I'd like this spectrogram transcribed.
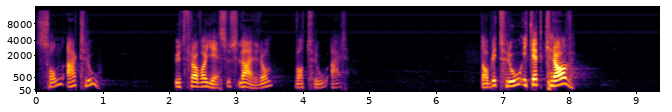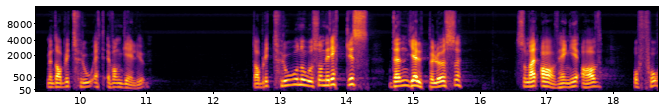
Sånn er tro, ut fra hva Jesus lærer om hva tro er. Da blir tro ikke et krav, men da blir tro et evangelium. Da blir tro noe som rekkes den hjelpeløse som er avhengig av å få.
